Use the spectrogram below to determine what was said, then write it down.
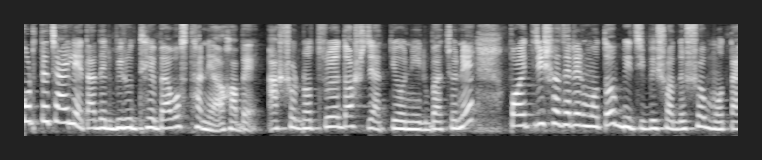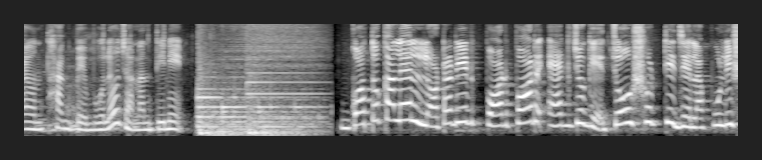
করতে চাইলে তাদের বিরুদ্ধে ব্যবস্থা নেওয়া হবে। আসন্ন ত্রয়োদশ জাতীয় নির্বাচনে পঁয়ত্রিশ হাজারের মতো বিজিবি সদস্য মোতায়েন থাকবে বলেও জানান তিনি। গতকালের লটারির পরপর একযোগে চৌষট্টি জেলা পুলিশ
